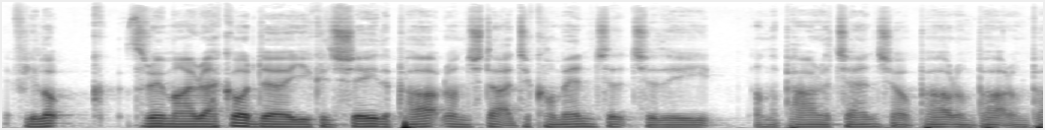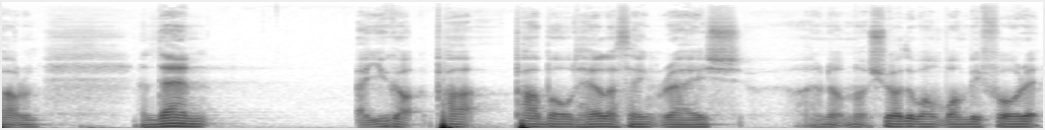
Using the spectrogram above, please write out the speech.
if you look through my record, uh, you could see the park run started to come into to the on the power of 10, so park run, park run, park run. And then uh, you got Par- Old Hill, I think, race. I'm not, I'm not sure, the one, one before it.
